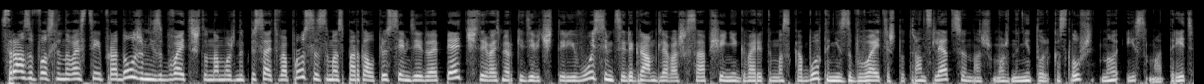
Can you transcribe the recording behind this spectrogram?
Сразу после новостей продолжим. Не забывайте, что нам можно писать вопросы. СМС-портал плюс семь девять два пять четыре восьмерки девять четыре восемь. Телеграмм для ваших сообщений говорит МСК-бот. И не забывайте, что трансляцию нашу можно не только слушать, но и смотреть,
